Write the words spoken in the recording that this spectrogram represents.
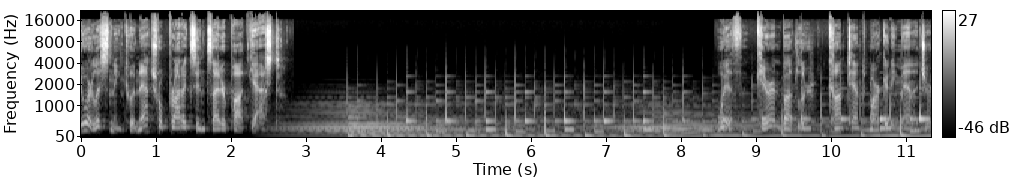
You are listening to a Natural Products Insider podcast. With Karen Butler, Content Marketing Manager.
